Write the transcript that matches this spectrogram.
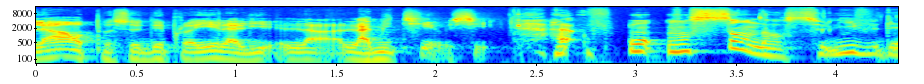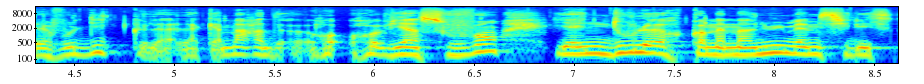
là on peut se déployer l'amitié aussi. Alors, on, sent dans ce livre, d'ailleurs vous le dites que la, camarade revient souvent, il y a une douleur quand même en lui, même s'il est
